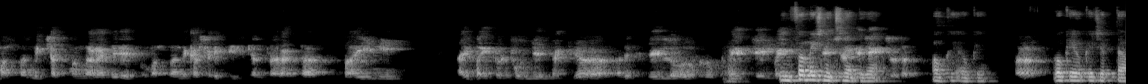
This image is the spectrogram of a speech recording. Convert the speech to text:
మస్తాన్ మీకు చెప్పమన్నాడంటే రేపు మస్తాన్ని కస్టడీకి తీసుకెళ్తారంట సాయిని అది బయట నుండి ఫోన్ చేసినట్టుగా అదే జైల్లో Information ఇచ్చినట్టుగా. ఓకే ఓకే? ఓకే ఓకే చెప్తా.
